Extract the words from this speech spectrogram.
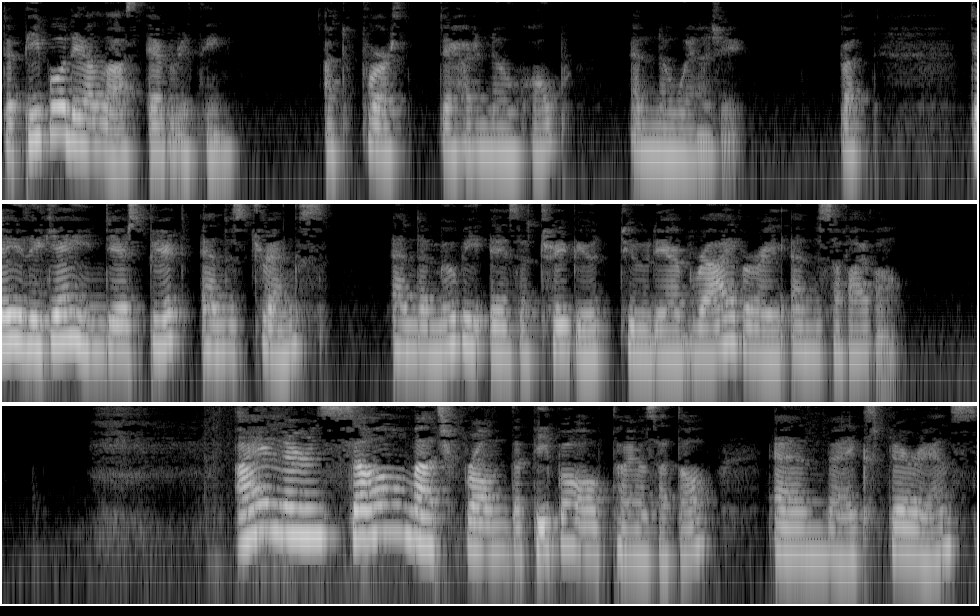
the people there lost everything. At first, they had no hope and no energy. But they regained their spirit and strength, and the movie is a tribute to their bravery and survival. I learned so much from the people of Toyosato, and the experience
